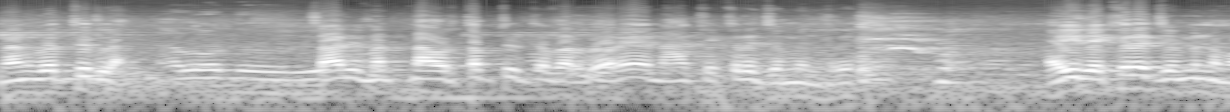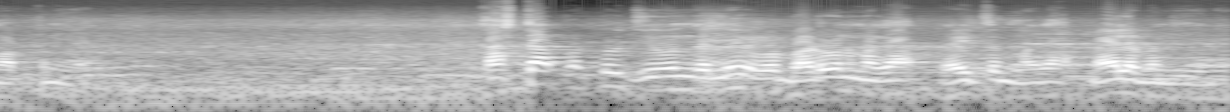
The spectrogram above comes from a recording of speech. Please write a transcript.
ನನಗೆ ಗೊತ್ತಿಲ್ಲ. ಅದೊಂದು ಒಂದು ಸಾರಿ ಮತ್ತೆ ನಾವು ಅವ್ರು ತಪ್ಪು ತಿಳ್ಕೊಬಾರ್ದು. ನಾಲ್ಕು ಎಕರೆ ಜಮೀನು ರೀ. ಐದು ಎಕರೆ ಜಮೀನು ನಮ್ಮ ಅಪ್ಪನಿಗೆ. ಕಷ್ಟಪಟ್ಟು ಜೀವನದಲ್ಲಿ ಒಬ್ಬ ಬಡವನ ಮಗ, ರೈತನ ಮಗ ಮೇಲೆ ಬಂದಿದ್ದೀನಿ.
